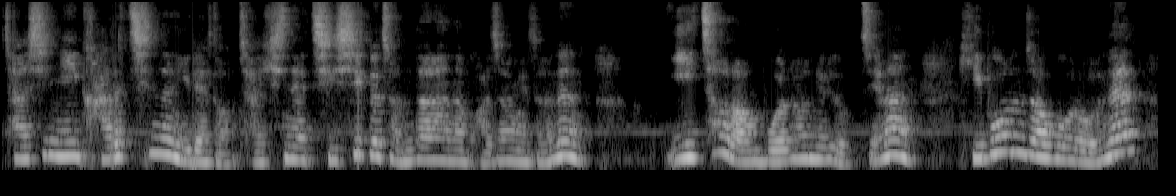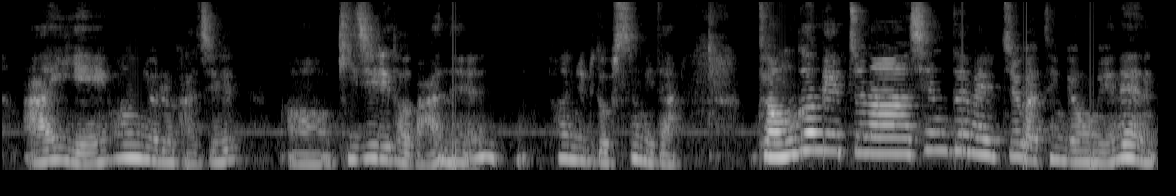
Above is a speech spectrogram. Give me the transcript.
자신이 가르치는 일에서 자신의 지식을 전달하는 과정에서는 이처럼 보일 확률이 높지만 기본적으로는 아이의 확률을 가질 어, 기질이 더 많은 확률이 높습니다. 경금일주나 신금일주 같은 경우에는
